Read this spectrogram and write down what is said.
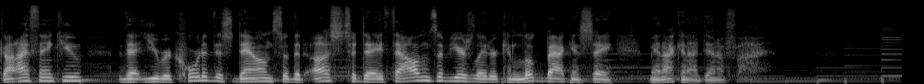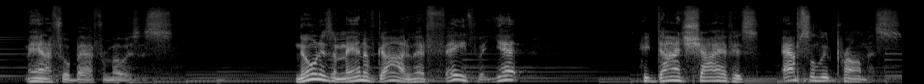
God, I thank you that you recorded this down so that us today, thousands of years later, can look back and say, man, I can identify. Man, I feel bad for Moses. Known as a man of God who had faith, but yet he died shy of his absolute promise.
